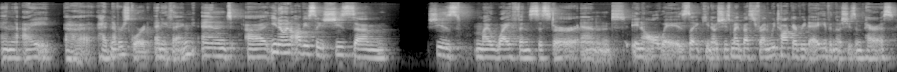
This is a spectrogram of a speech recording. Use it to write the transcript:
and I uh, had never scored anything. And uh, you know, and obviously she's um, she's my wife and sister, and in all ways, like you know, she's my best friend. We talk every day, even though she's in Paris.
